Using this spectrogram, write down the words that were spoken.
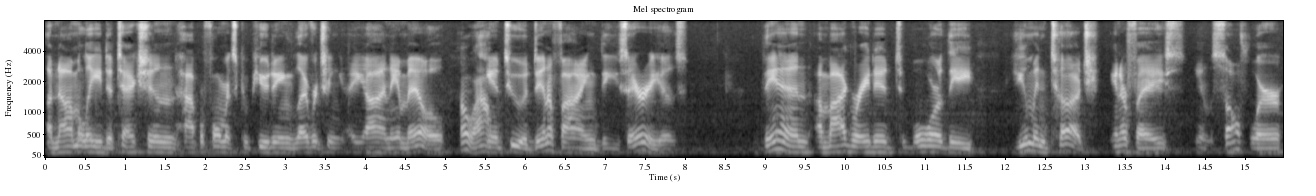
anomaly detection, high performance computing, leveraging AI and ML Oh, wow. into identifying these areas. Then I migrated to more the human touch interface in the software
